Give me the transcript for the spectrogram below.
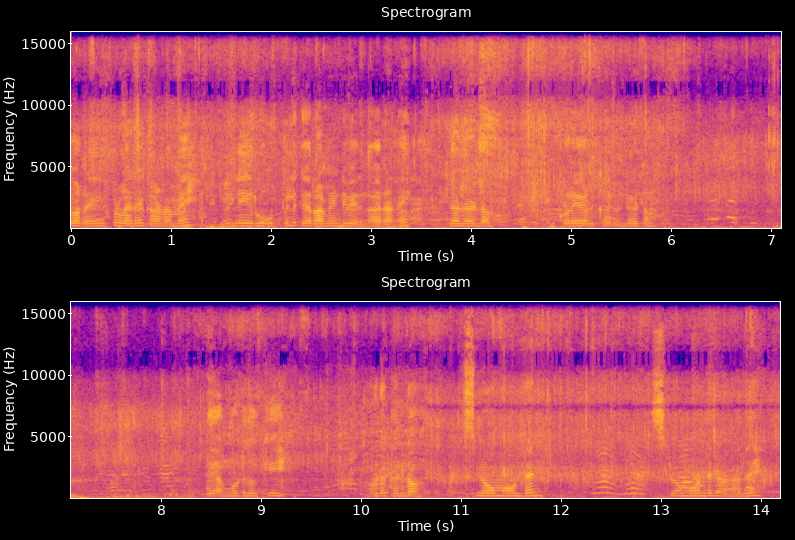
കുറേ പിള്ളേരെ കാണാമേ. പിന്നെ ഈ റോപ്പിൽ കയറാൻ വേണ്ടി വരുന്നവരാണേ. കണ്ടോ? കുറേ ആൾക്കാരുണ്ട് കേട്ടോ. അങ്ങോട്ട് നോക്കി. അവിടെ കണ്ടോ? സ്നോ മൗണ്ടൻ സ്നോ മൗണ്ടൻ ആണത്.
